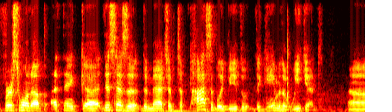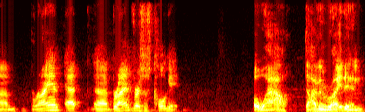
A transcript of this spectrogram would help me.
First one up, I think uh, this has a, the matchup to possibly be the, the game of the weekend. Um, Bryant at uh, Bryant versus Colgate. Oh wow, diving right in.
